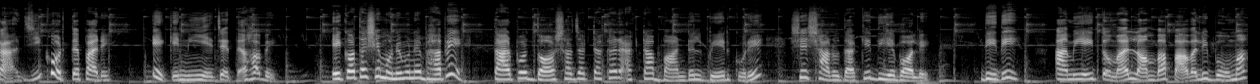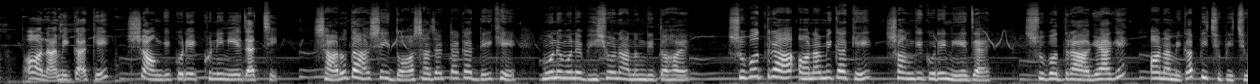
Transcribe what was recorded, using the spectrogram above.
কাজই করতে পারে, একে নিয়ে যেতে হবে। এ কথা সে মনে মনে ভাবে তারপর দশ হাজার টাকার একটা বান্ডেল বের করে সে সারদাকে দিয়ে বলে, দিদি, আমি এই তোমার লম্বা পাওয়ালি বৌমা অনামিকাকে সঙ্গে করে এক্ষুনি নিয়ে যাচ্ছি। সারদা সেই দশ হাজার টাকা দেখে মনে মনে ভীষণ আনন্দিত হয়। সুভদ্রা অনামিকাকে সঙ্গে করে নিয়ে যায়। সুভদ্রা আগে আগে অনামিকা পিছু পিছু।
